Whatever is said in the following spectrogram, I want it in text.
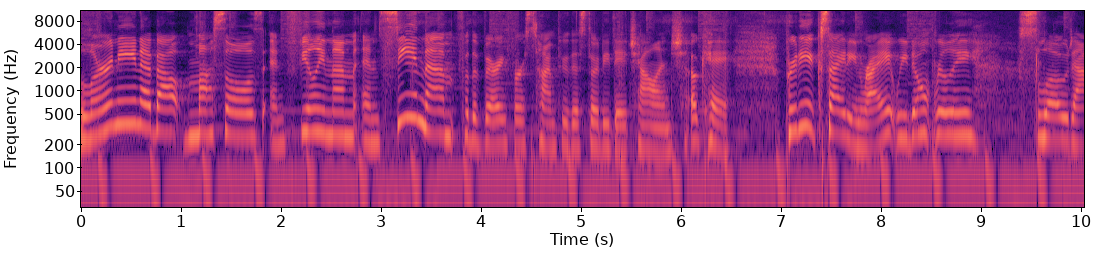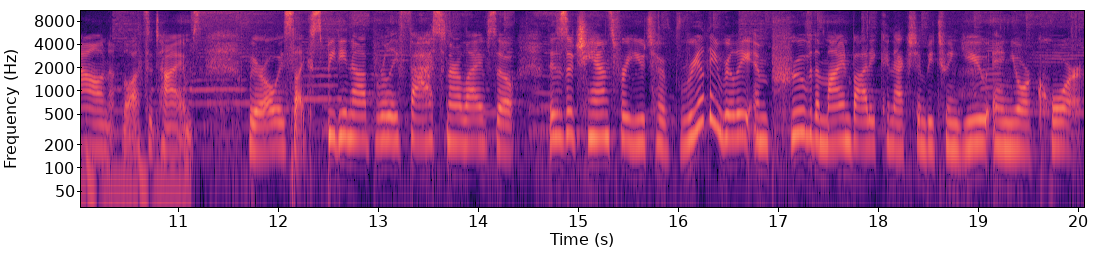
learning about muscles and feeling them and seeing them for the very first time through this 30 day challenge. Okay, pretty exciting, right? We don't really slow down lots of times. We are always like speeding up really fast in our life. So this is a chance for you to really, really improve the mind body connection between you and your core.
